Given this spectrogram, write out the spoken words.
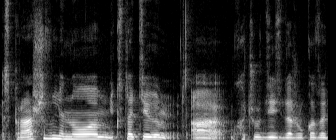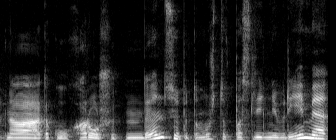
Спрашивали, но, кстати, а, хочу здесь даже указать на такую хорошую тенденцию, потому что в последнее время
